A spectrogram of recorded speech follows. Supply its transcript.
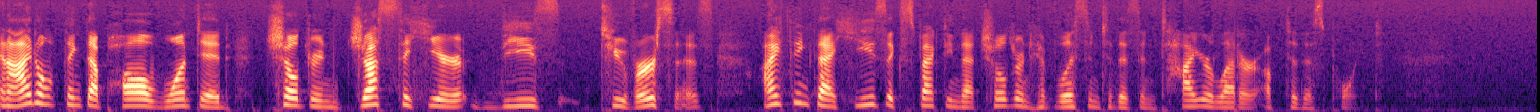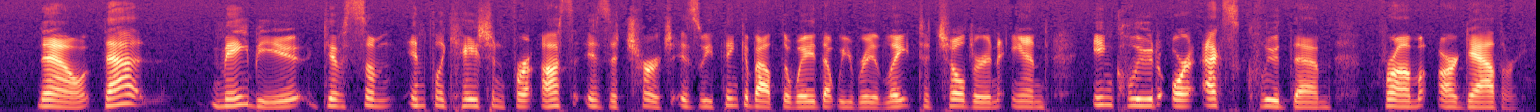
and I don't think that Paul wanted children just to hear these two verses. I think that he's expecting that children have listened to this entire letter up to this point. Now, that maybe gives some implication for us as a church as we think about the way that we relate to children and include or exclude them from our gatherings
